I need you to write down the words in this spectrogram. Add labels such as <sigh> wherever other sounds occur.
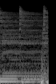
You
